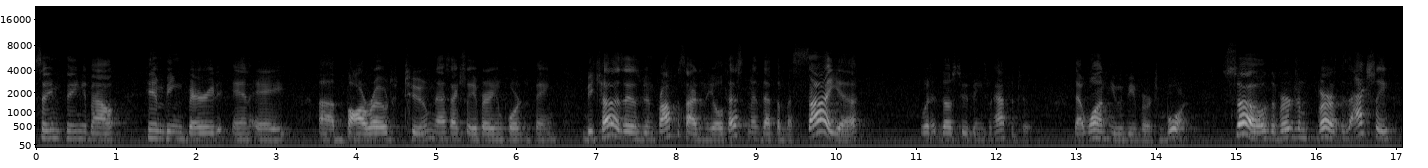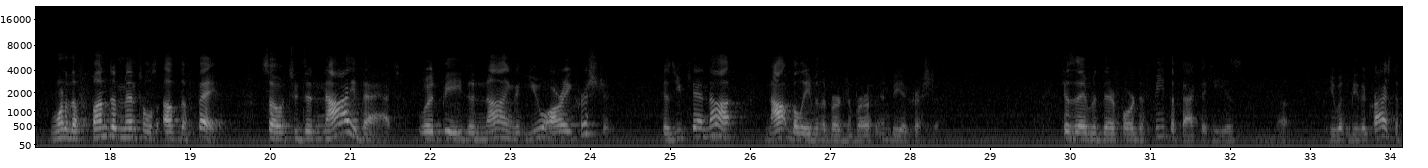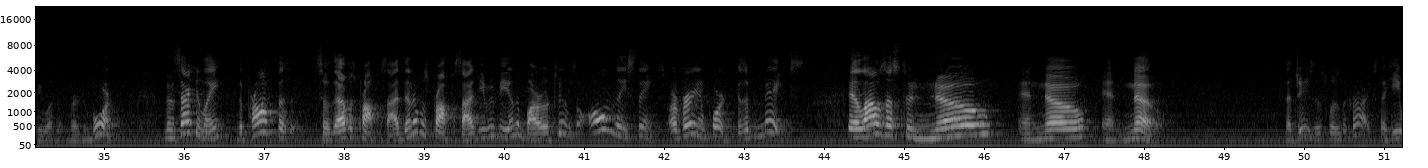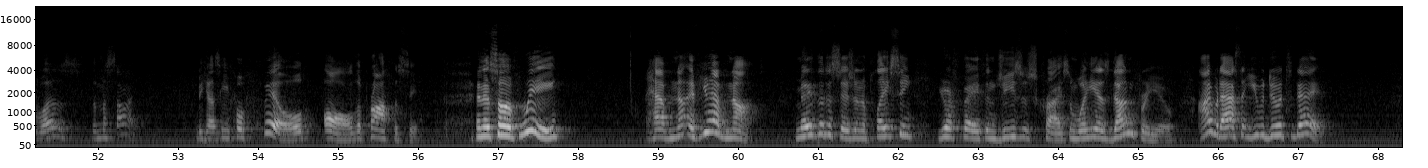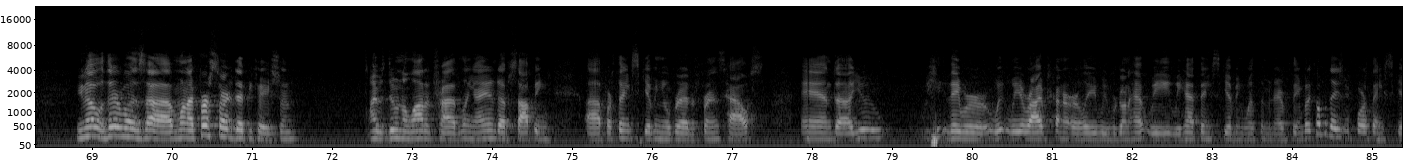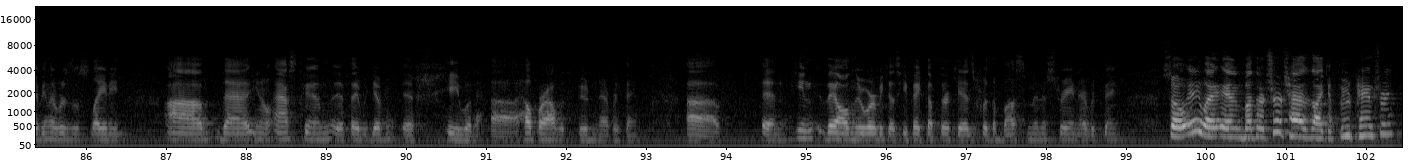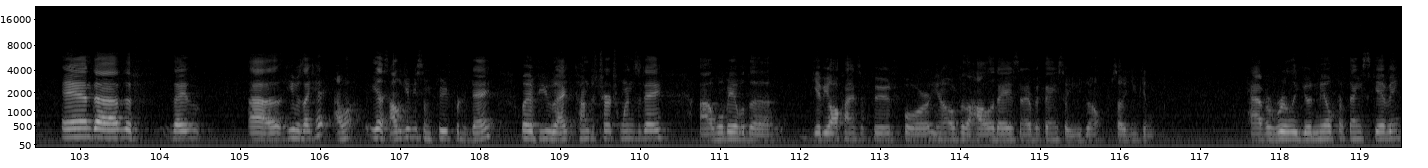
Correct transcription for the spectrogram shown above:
Same thing about him being buried in a uh, borrowed tomb. That's actually a very important thing because it has been prophesied in the Old Testament that the Messiah, would, those two things would happen to him. That one, he would be virgin born. So the virgin birth is actually one of the fundamentals of the faith. So to deny that would be denying that you are a Christian. Because you cannot not believe in the virgin birth and be a Christian. Because they would therefore defeat the fact that he is uh, he wouldn't be the Christ if he wasn't virgin born. Then secondly, the prophecy. So that was prophesied. Then it was prophesied he would be in the borrowed tomb. So all of these things are very important because it makes, it allows us to know and know and know that Jesus was the Christ, that he was the Messiah, because he fulfilled all the prophecy. And so if we have not, if you have not made the decision of placing your faith in Jesus Christ and what he has done for you, I would ask that you would do it today. You know, there was, uh, when I first started deputation, I was doing a lot of traveling. I ended up stopping uh, for Thanksgiving over at a friend's house. And uh, you, he, they were, we, we arrived kind of early. We were going to have, we, we had Thanksgiving with them and everything. But a couple days before Thanksgiving, there was this lady uh, that, you know, asked him if they would give, if he would uh, help her out with food and everything uh, and he they all knew her because he picked up their kids for the bus ministry and everything. So anyway, and but their church has like a food pantry, and uh, the they uh, he was like, hey, I want yes, I'll give you some food for today, but if you come to church Wednesday, uh, we'll be able to give you all kinds of food for you know over the holidays and everything, so you don't so you can have a really good meal for Thanksgiving.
